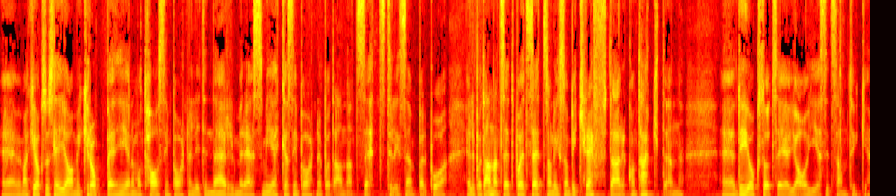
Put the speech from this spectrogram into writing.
Eh, Men man kan ju också säga ja med kroppen genom att ta sin partner lite närmre, smeka sin partner på ett annat sätt till exempel. På, eller på ett annat sätt, på ett sätt som liksom bekräftar kontakten. Eh, Det är ju också att säga ja och ge sitt samtycke.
